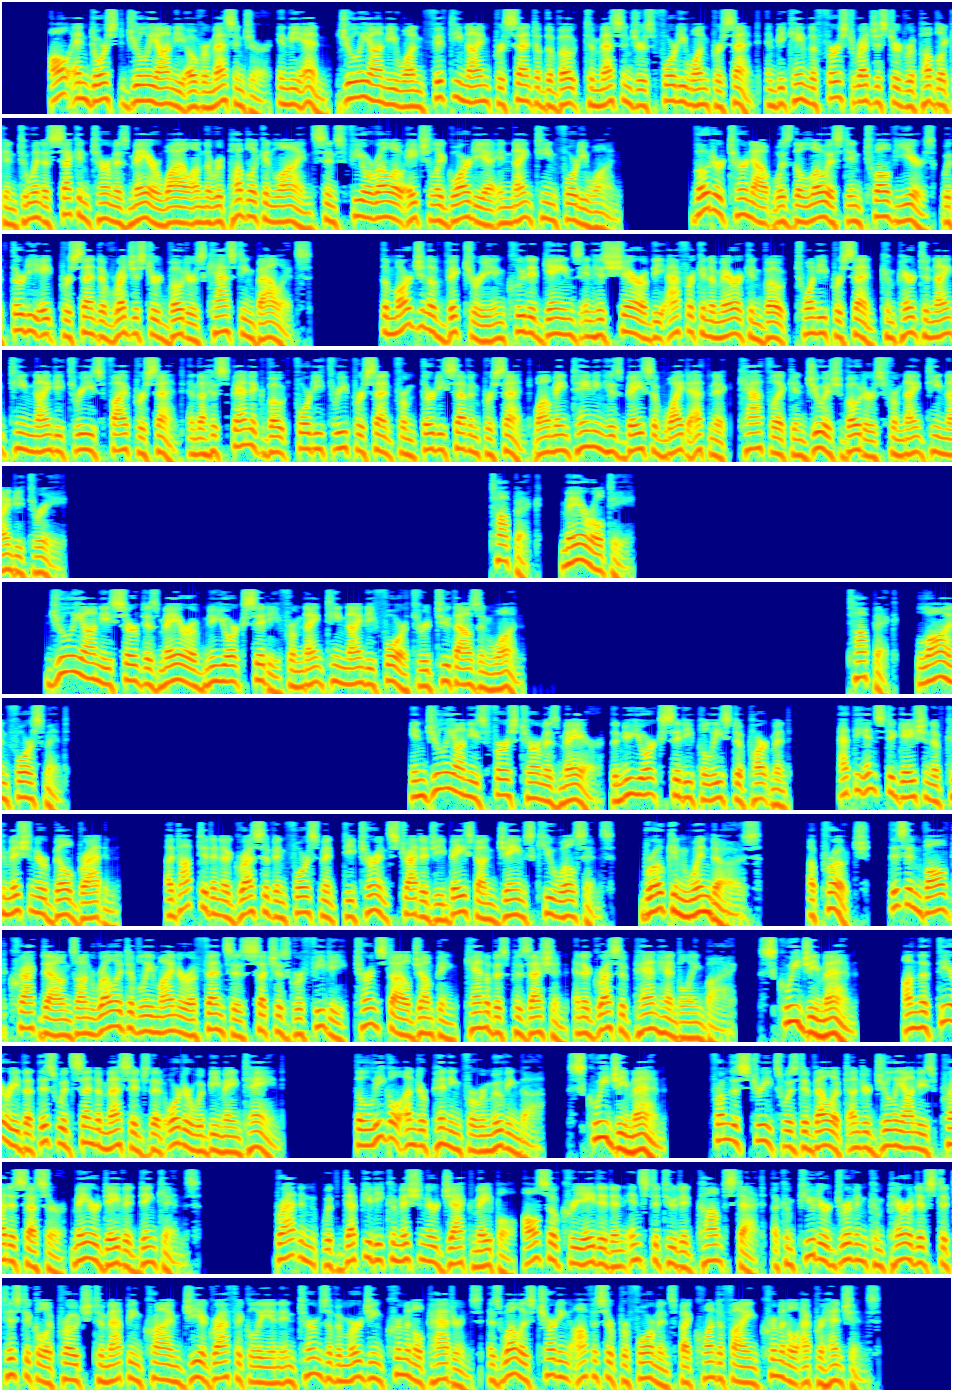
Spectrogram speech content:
all endorsed Giuliani over Messinger. In the end, Giuliani won 59% of the vote to Messinger's 41%, and became the first registered Republican to win a second term as mayor while on the Republican line since Fiorello H. LaGuardia in 1941. Voter turnout was the lowest in 12 years, with 38% of registered voters casting ballots. The margin of victory included gains in his share of the African American vote 20% compared to 1993's 5% and the Hispanic vote 43% from 37% while maintaining his base of white ethnic, Catholic and Jewish voters from 1993. Mayoralty Giuliani served as mayor of New York City from 1994 through 2001. Topic: Law enforcement In Giuliani's first term as mayor, the New York City Police Department—at the instigation of Commissioner Bill Bratton, adopted an aggressive enforcement, deterrent strategy based on James Q. Wilson's broken windows approach. This involved crackdowns on relatively minor offenses such as graffiti, turnstile jumping, cannabis possession, and aggressive panhandling by squeegee men. on the theory that this would send a message that order would be maintained. The legal underpinning for removing the squeegee men from the streets was developed under Giuliani's predecessor, Mayor David Dinkins. Bratton, with Deputy Commissioner Jack Maple, also created and instituted CompStat, a computer-driven comparative statistical approach to mapping crime geographically and in terms of emerging criminal patterns, as well as charting officer performance by quantifying criminal apprehensions.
